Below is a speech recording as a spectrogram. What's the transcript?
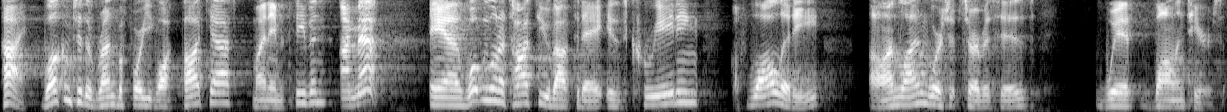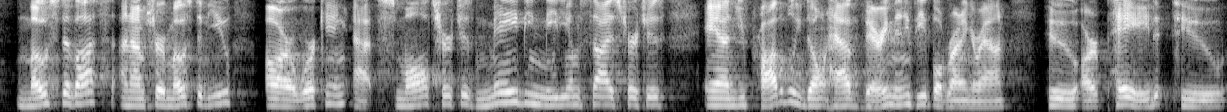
Hi, welcome to the Run Before You Walk podcast. My name is Steven. I'm Matt. And what we want to talk to you about today is creating quality online worship services with volunteers. Most of us, and I'm sure most of you, are working at small churches, maybe medium sized churches, and you probably don't have very many people running around who are paid to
